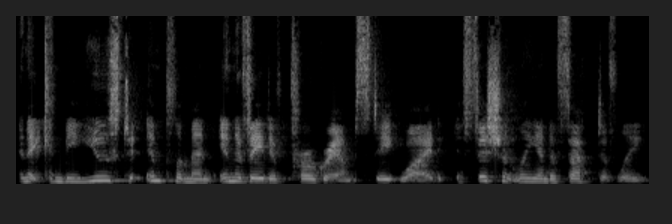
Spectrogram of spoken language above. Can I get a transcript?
and it can be used to implement innovative programs statewide efficiently and effectively.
